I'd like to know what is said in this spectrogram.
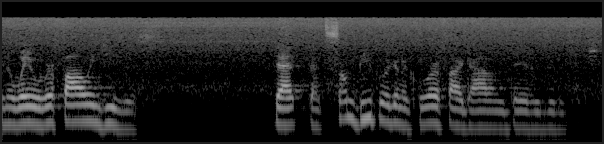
in a way where we're following Jesus, that, that some people are going to glorify God on the day of his visitation.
